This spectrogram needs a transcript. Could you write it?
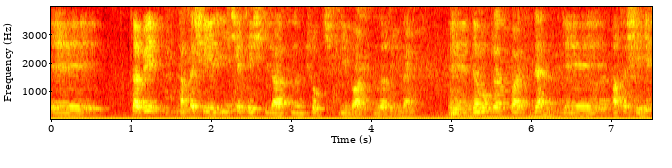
e, tabi Ataşehir İlçe Teşkilatı'nın çok ciddi baskılarıyla e, Demokrat Parti'den e, Ataşehir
